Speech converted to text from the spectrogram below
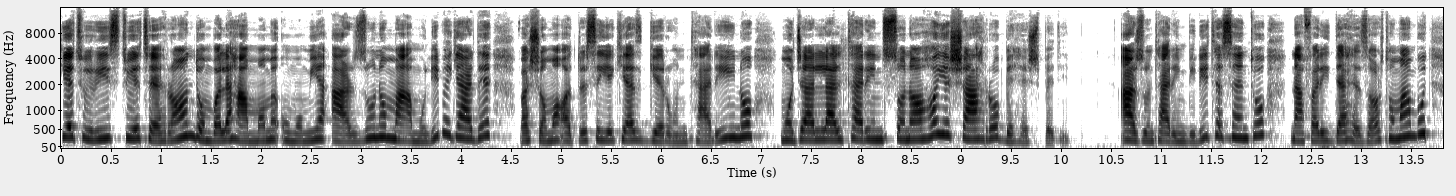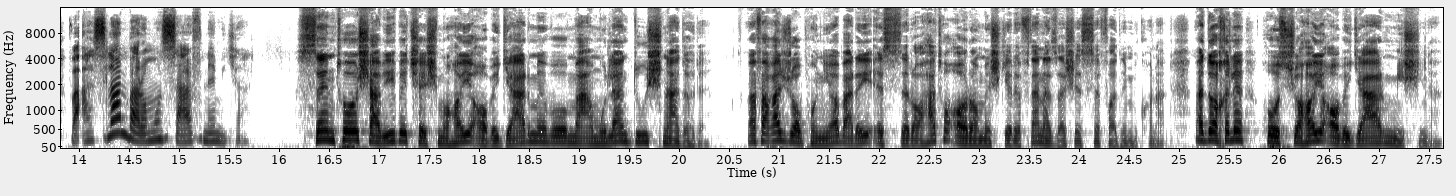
یه توریست توی تهران دنبال حمام عمومی ارزون و معمولی بگرده و شما آدرس یکی از گرونترین و مجللترین سناهای شهر رو بهش بدین. ارزون ترین بلیت سنتو نفری ده هزار تومن بود و اصلا برامون صرف نمی‌کرد. سنتو شبیه به چشمه های آب گرمه و معمولا دوش نداره. و فقط ژاپنیا برای استراحت و آرامش گرفتن ازش استفاده می‌کنن و داخل حوزچه های آب گرم میشینن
